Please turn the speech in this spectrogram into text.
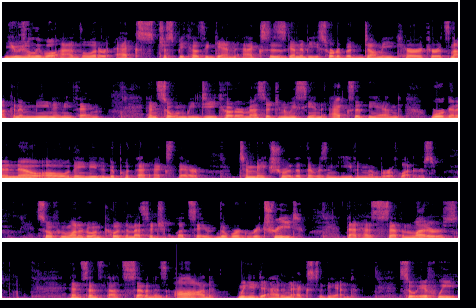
Usually we'll add the letter X just because, again, X is going to be sort of a dummy character. It's not going to mean anything. And so when we decode our message and we see an X at the end, we're going to know, oh, they needed to put that X there to make sure that there was an even number of letters. So if we wanted to encode the message, let's say the word retreat, that has seven letters. And since that seven is odd, we need to add an X to the end. So if we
